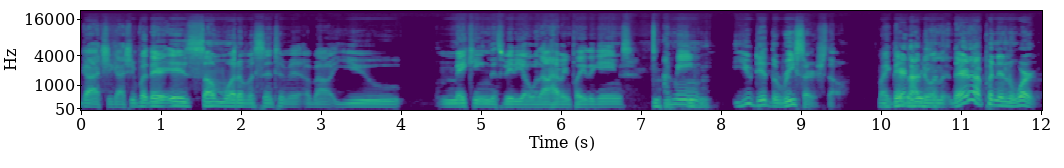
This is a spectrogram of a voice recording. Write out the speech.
got you, got you. But there is somewhat of a sentiment about you making this video without having played the games. I Mhm, mean, mhm. you did the research though. Like they're the not doing. research. it. They're not putting in the work.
